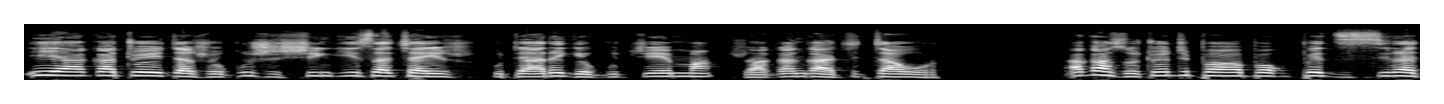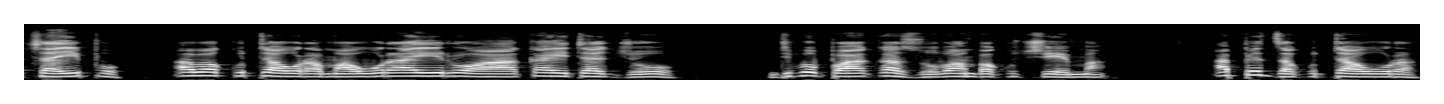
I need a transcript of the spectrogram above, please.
iye akatoita zvokuzvishingisa chaizvo kuti arege kuchema zvaakanga achitaura. Akazototi pava pakupedzisira chaipo ava kutaura maurayiro aakaita joe ndipo paakazovamba kuchema. Apedza kutaura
